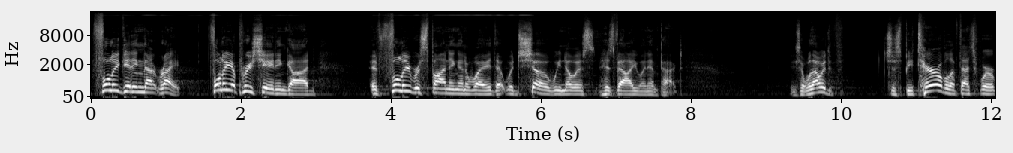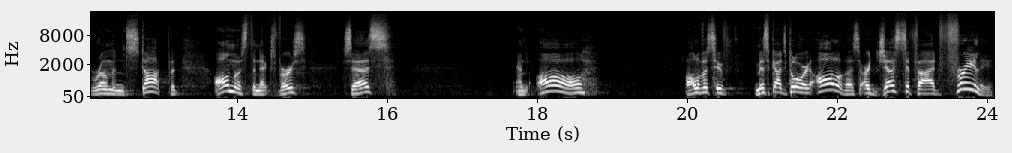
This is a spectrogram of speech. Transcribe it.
fully getting that right, fully appreciating God, and fully responding in a way that would show we know his, his value and impact. You say, well, that would just be terrible if that's where Romans stopped, but almost the next verse says, and all, all of us who've missed God's glory, all of us are justified freely,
